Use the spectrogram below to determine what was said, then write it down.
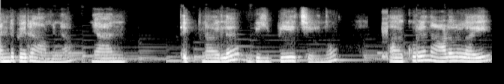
എന്റെ പേര് ആമിന. ഞാൻ ഇഗ്നോയിൽ ബി ബി എ ചെയ്യുന്നു. കുറേ നാളുകളായി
